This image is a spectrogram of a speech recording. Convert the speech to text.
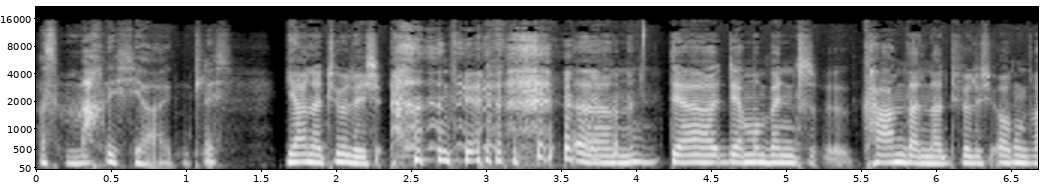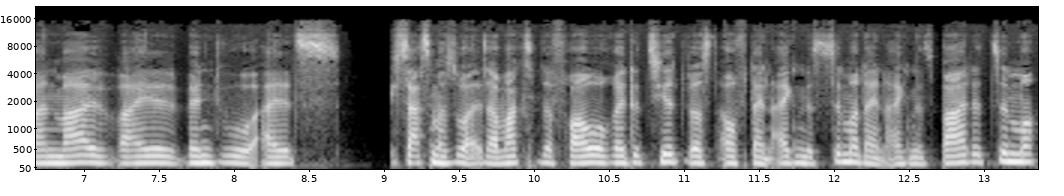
was mache ich hier eigentlich? Ja, natürlich. ähm, der, der Moment kam dann natürlich irgendwann mal, weil wenn du als, ich sag's mal so, als erwachsene Frau reduziert wirst auf dein eigenes Zimmer, dein eigenes Badezimmer,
